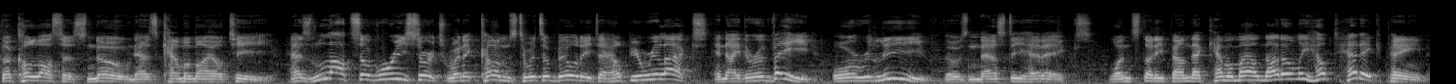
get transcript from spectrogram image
the Colossus, known as chamomile tea, has lots of research when it comes to its ability to help you relax and either evade or relieve those nasty headaches. One study found that chamomile not only helped headache pain,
